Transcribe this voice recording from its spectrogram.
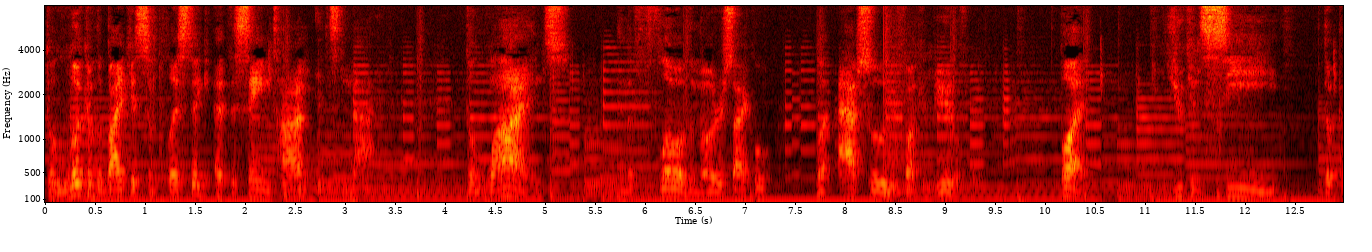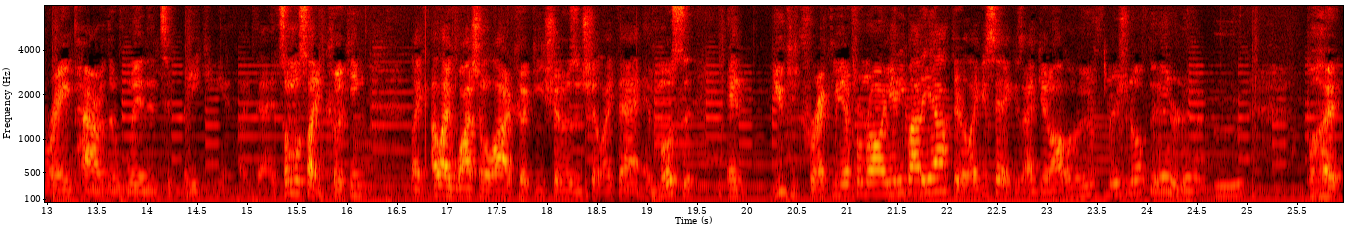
the look of the bike is simplistic at the same time it's not. The lines and the flow of the motorcycle look absolutely fucking beautiful. But you can see the brain power that went into making it like that. It's almost like cooking. Like i like watching a lot of cooking shows and shit like that and most of and you can correct me if i'm wrong anybody out there like i said because i get all the information off the internet but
